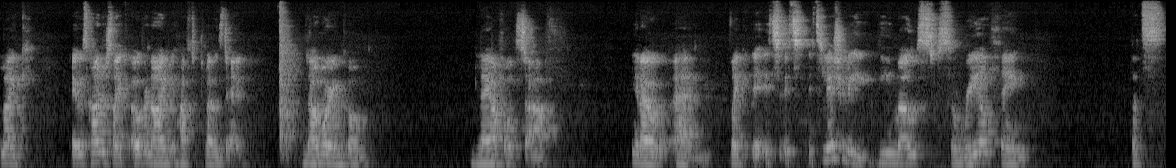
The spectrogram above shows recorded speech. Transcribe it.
like, it was kind of just like overnight you have to close down, no more income, lay off all staff. You know, um, like it's it's it's literally the most surreal thing that's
